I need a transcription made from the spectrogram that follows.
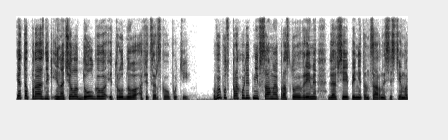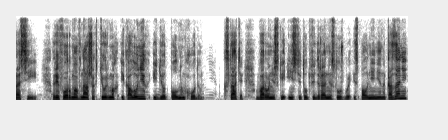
это праздник и начало долгого и трудного офицерского пути. Выпуск проходит не в самое простое время для всей пенитенциарной системы России. Реформа в наших тюрьмах и колониях идет полным ходом. Кстати, Воронежский институт Федеральной службы исполнения наказаний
